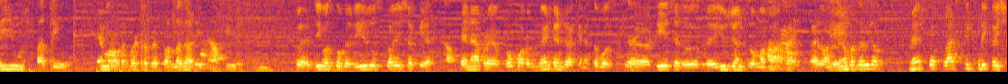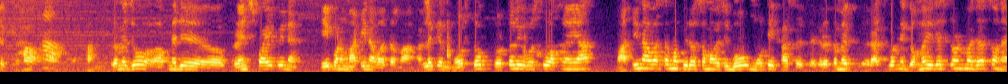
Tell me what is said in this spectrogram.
રીયુઝ થતી હોય, એમાં આપણે બટર પેપર લગાડીને આપીએ છીએ. જે વસ્તુ આપણે રીયુઝ કરી શકીએ એને આપણે પ્રોપર મેન્ટેન રાખીને સપોઝ ટી છે તો આપણે યુઝ એન્ડ થ્રોમાં. એનો મતલબ એ તો પ્લાસ્ટિક ફ્રી કહી શકીએ. હા. તમે જો આપણે જે ફ્રેન્ચ ફ્રાઈ પીને એ પણ માટીના વાસણમાં એટલે કે મોસ્ટ ઓફ ટોટલી વસ્તુ આપણે અહીંયા માટીના વાસણમાં પીરસવામાં આવે છે બહુ મોટી ખાસિયત છે. એટલે તમે રાજકોટની ગમે એ રેસ્ટોરન્ટમાં જશો ને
